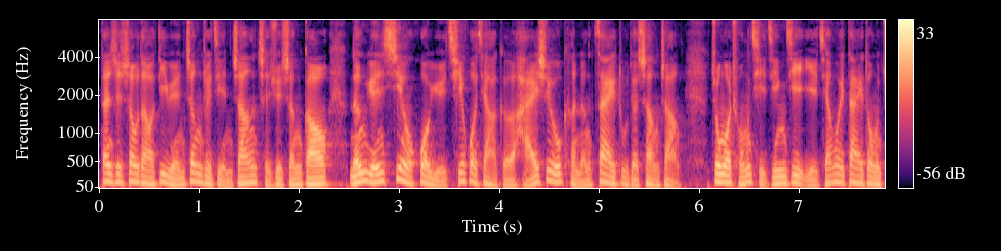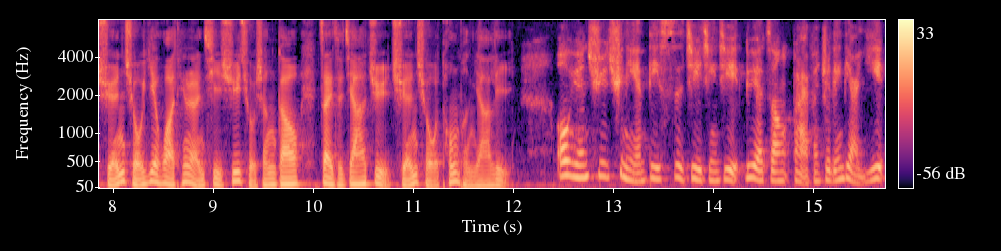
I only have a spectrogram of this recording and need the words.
但是受到地缘政治紧张持续升高，能源现货与期货价格还是有可能再度的上涨。中国重启经济也将会带动全球液化天然气需求升高，再次加剧全球通膨压力。欧元区去年第四季经济略增百分之零点一，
